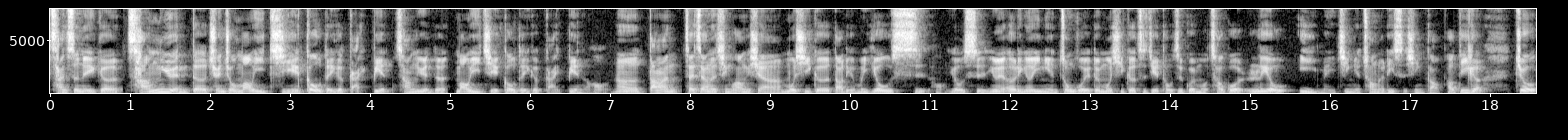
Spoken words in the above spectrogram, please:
产生了一个长远的全球贸易结构的一个改变，长远的贸易结构的一个改变了吼。那当然，在这样的情况下，墨西哥到底有没有优势？哈，优势，因为二零二一年。中国也对墨西哥直接投资规模超过六亿美金，也创了历史新高。好，第一个。就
